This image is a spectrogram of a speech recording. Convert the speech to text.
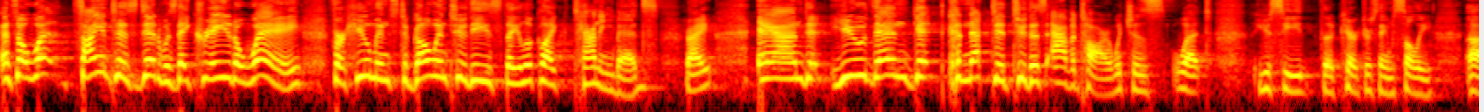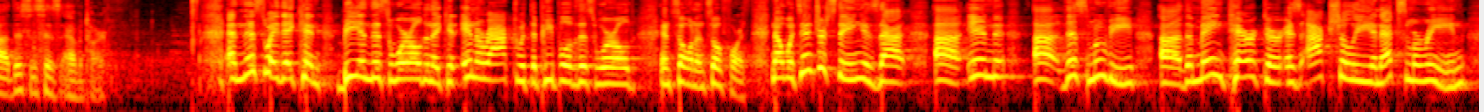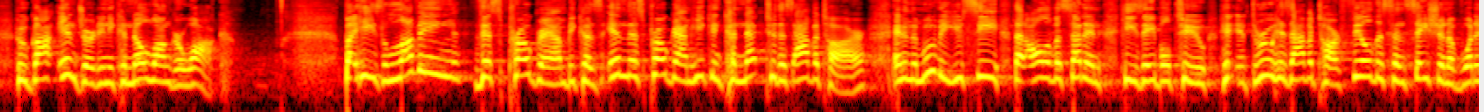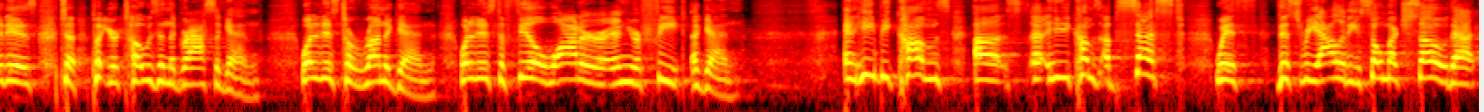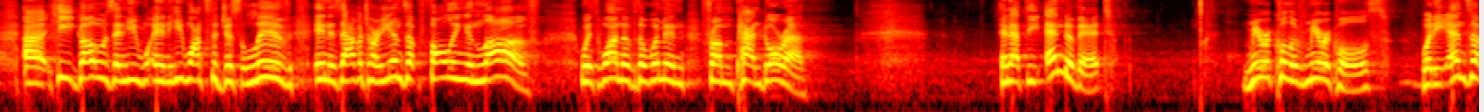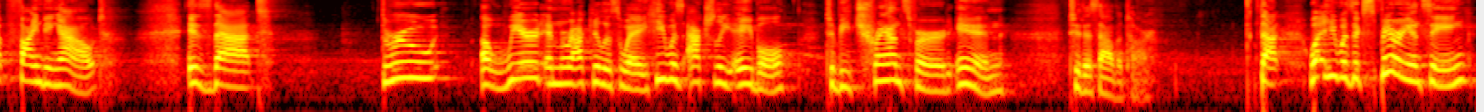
And so, what scientists did was they created a way for humans to go into these, they look like tanning beds, right? And you then get connected to this avatar, which is what you see the character's name, Sully. Uh, this is his avatar. And this way they can be in this world and they can interact with the people of this world and so on and so forth. Now, what's interesting is that uh, in uh, this movie, uh, the main character is actually an ex Marine who got injured and he can no longer walk. But he's loving this program because in this program, he can connect to this avatar. And in the movie, you see that all of a sudden he's able to, through his avatar, feel the sensation of what it is to put your toes in the grass again, what it is to run again, what it is to feel water in your feet again and he becomes uh, uh, he becomes obsessed with this reality so much so that uh, he goes and he and he wants to just live in his avatar. He ends up falling in love with one of the women from Pandora, and at the end of it, miracle of miracles, what he ends up finding out is that through a weird and miraculous way, he was actually able to be transferred in to this avatar. That what he was experiencing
